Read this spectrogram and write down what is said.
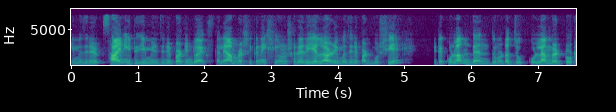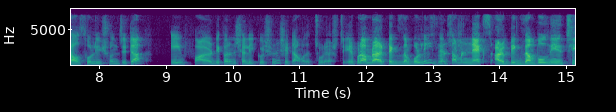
imaginary sin into imaginary part into x তাহলে আমরা সেখানে সেই অনুসারে রিয়েল আর ইমাজিনারি পার্ট বসিয়ে এটা করলাম দেন দুটোটা যোগ করলে আমরা টোটাল সলিউশন যেটা এই ডিফারেনশিয়াল ইকুয়েশনে সেটা আমাদের চলে আসছে এরপর আমরা আরেকটা एग्जांपल নিই দেন আমরা নেক্সট আরেকটা एग्जांपल নিয়েছি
